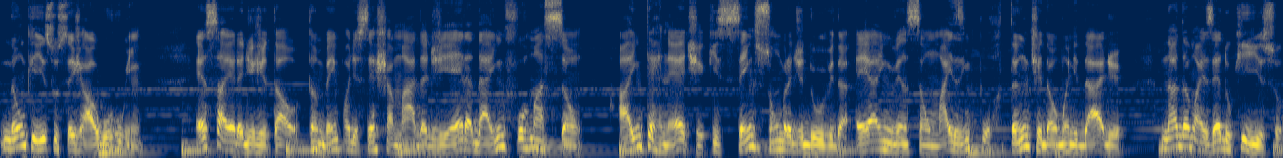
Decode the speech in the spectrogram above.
Não que isso seja algo ruim. Essa era digital também pode ser chamada de era da informação. A internet, que sem sombra de dúvida é a invenção mais importante da humanidade, nada mais é do que isso:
